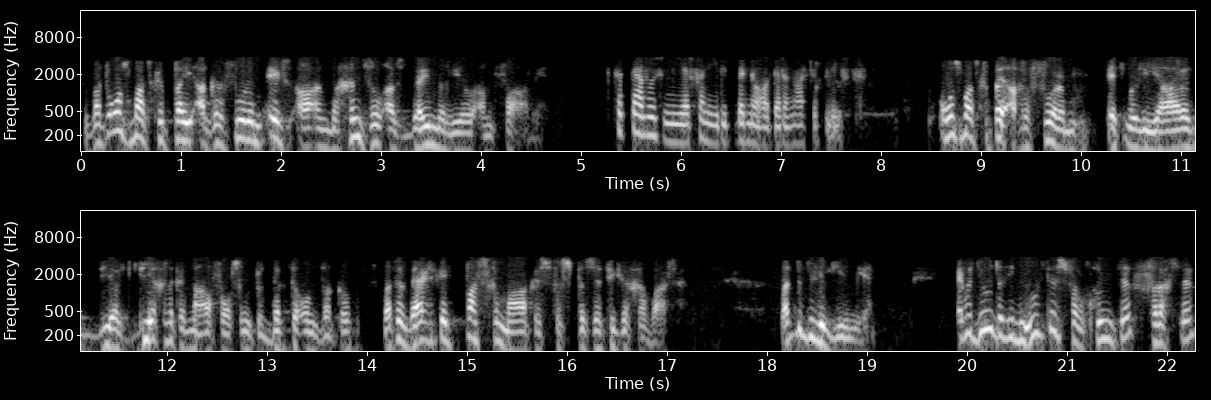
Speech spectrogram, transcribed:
wat ons maatskappy Agroforum SA in beginsel as duimereel aanvaar het. Vertel ons meer van hierdie benadering asseblief. Ons maatskappy Agroforum het oor die jare deur deeglike navorsing produkte ontwikkel wat in werklikheid pasgemaak is vir spesifieke gewasse. Wat bedoel ek hiermee? Ek bedoel dat die behoeftes van groente, vrugte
